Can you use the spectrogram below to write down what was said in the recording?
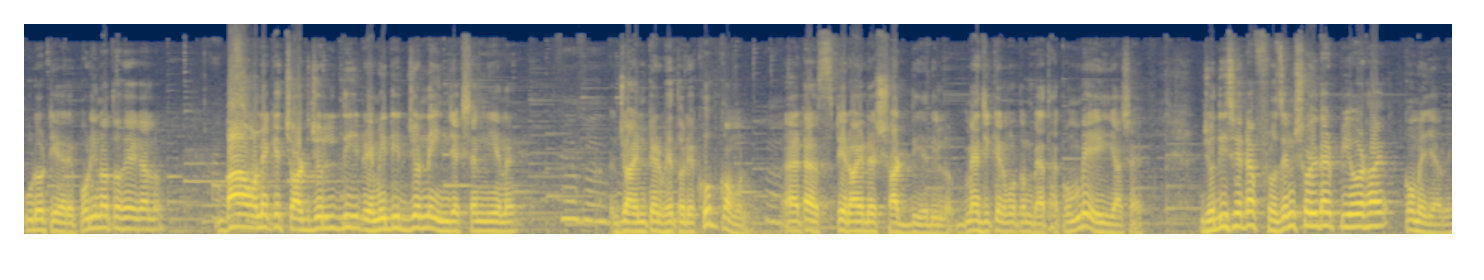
পুরো টিয়ারে পরিণত হয়ে গেল। বা অনেকে চটজলদি রেমিডির জন্য ইনজেকশন নিয়ে নেয়। জয়েন্টের ভেতরে খুব কমন একটা স্টেরয়েডের শট দিয়ে দিল। ম্যাজিকের মতন ব্যথা কমবে এই আশায়। যদি সেটা ফ্রোজেন শোল্ডার পিওর হয় কমে যাবে।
